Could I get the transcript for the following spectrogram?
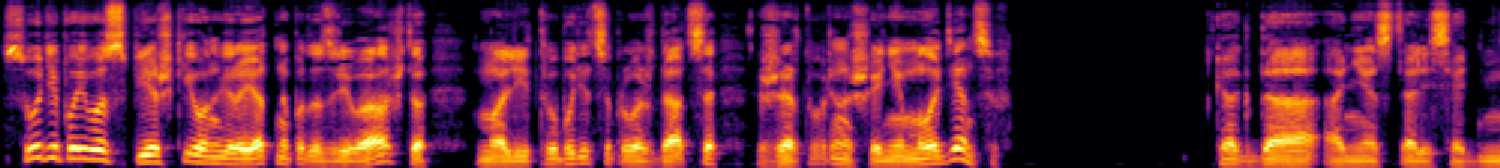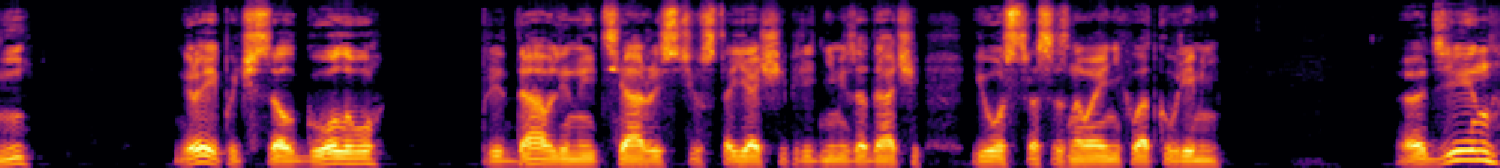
Судя по его спешке, он, вероятно, подозревал, что молитва будет сопровождаться жертвоприношением младенцев. Когда они остались одни, Грей почесал голову, придавленный тяжестью стоящей перед ними задачи и остро осознавая нехватку времени. Один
